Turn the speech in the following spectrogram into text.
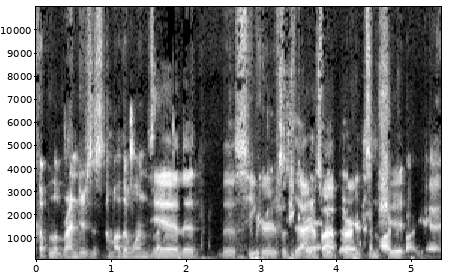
couple of renders of some other ones. like- Yeah, the the seekers with Seekers Dinobot with parts and shit. Yeah,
